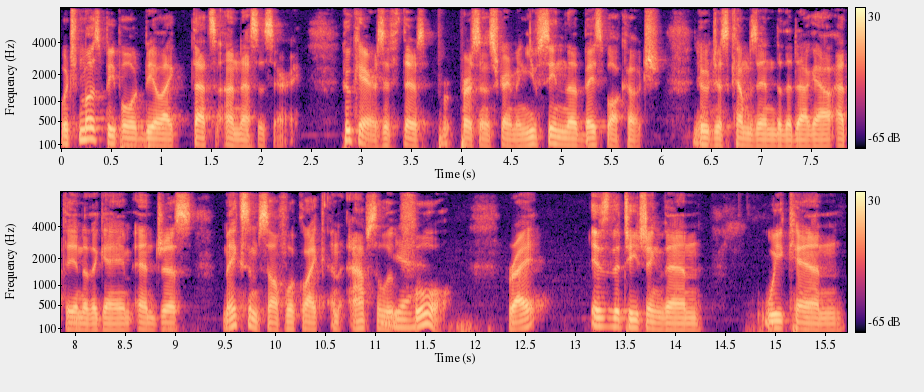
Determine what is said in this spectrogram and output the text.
Which most people would be like, that's unnecessary. Who cares if there's a person screaming? You've seen the baseball coach yeah. who just comes into the dugout at the end of the game and just makes himself look like an absolute yeah. fool, right? Is the teaching then we can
